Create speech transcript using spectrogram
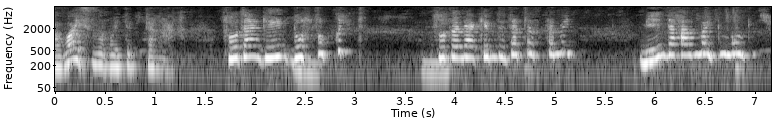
абайсыз ғой деп жаңағы. Содан кейін дос болып кетті. Содан әкемді де тастамайды. Мен де қалмайтын болдым.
